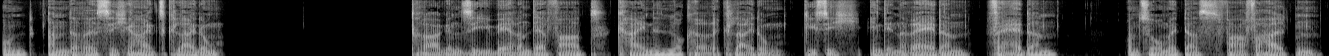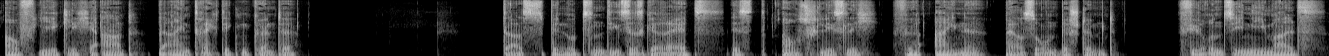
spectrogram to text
und andere Sicherheitskleidung. Tragen Sie während der Fahrt keine lockere Kleidung, die sich in den Rädern verheddern und somit das Fahrverhalten auf jegliche Art beeinträchtigen könnte. Das Benutzen dieses Geräts ist ausschließlich für eine Person bestimmt. Führen Sie niemals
